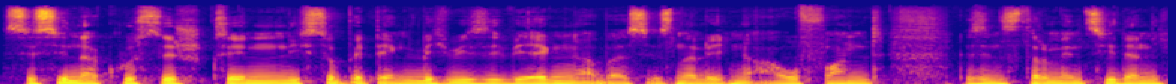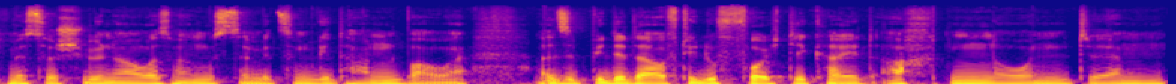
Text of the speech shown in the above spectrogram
Sie sind akustisch gesehen nicht so bedenklich, wie sie wirken, aber es ist natürlich ein Aufwand. Das Instrument sieht ja nicht mehr so schön aus, man muss damit zum Gitarrenbauer. Also bitte da auf die Luftfeuchtigkeit achten und ähm,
